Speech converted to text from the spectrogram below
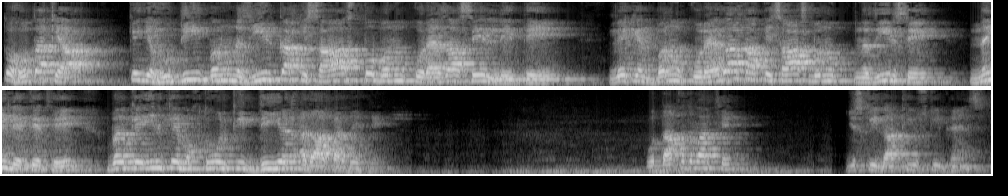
تو ہوتا کیا کہ یہودی بنو نذیر کا قصاص تو بنو قریضہ سے لیتے، لیکن بنو قریضہ کا قصاص بنو نذیر سے نہیں لیتے تھے، بلکہ ان کے مقتول کی دیت ادا کر دیتے۔ وہ طاقتور تھے، جس کی لاٹھی، اس کی بھینس۔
